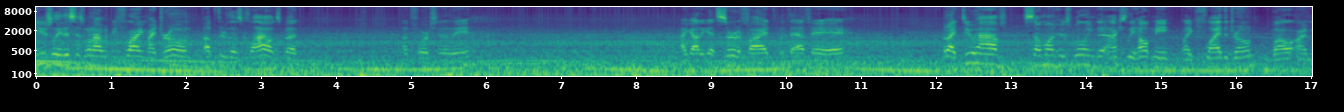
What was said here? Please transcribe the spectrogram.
Usually, this is when I would be flying my drone up through those clouds, but unfortunately. I got to get certified with the FAA. But I do have someone who's willing to actually help me like fly the drone while I'm,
